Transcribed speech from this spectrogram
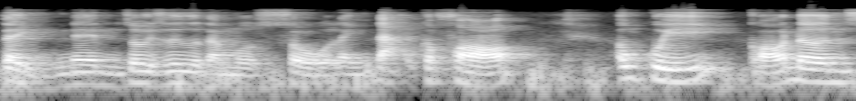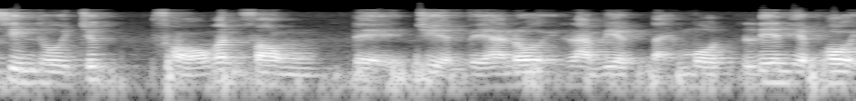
tỉnh nên dôi dư là một số lãnh đạo cấp phó. Ông Quý có đơn xin thôi chức phó văn phòng để chuyển về Hà Nội làm việc tại một liên hiệp hội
